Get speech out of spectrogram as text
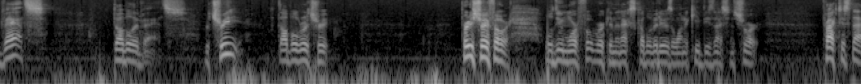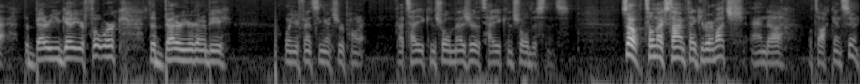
advance, double advance, retreat, double retreat. Pretty straightforward. We'll do more footwork in the next couple videos. I want to keep these nice and short. Practice that. The better you get at your footwork, the better you're going to be when you're fencing against your opponent. That's how you control measure. That's how you control distance. So till next time, thank you very much, and uh, we'll talk again soon.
